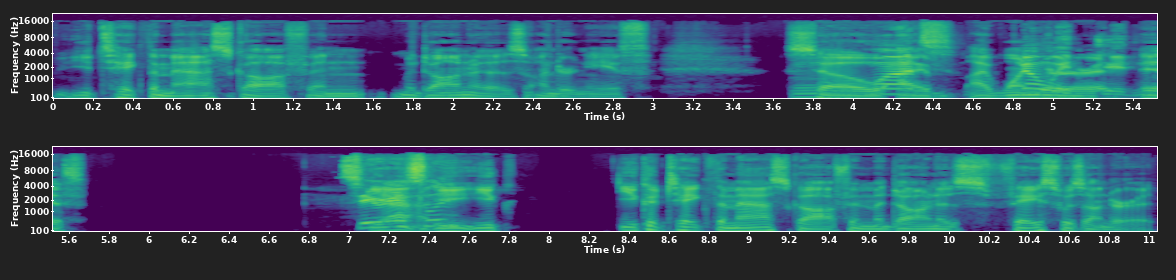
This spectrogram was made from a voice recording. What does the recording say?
you take the mask off and Madonna is underneath. So I What? I No, it wonder didn't. if Seriously? yeah, you, you you could take the mask off and Madonna's face was under it,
